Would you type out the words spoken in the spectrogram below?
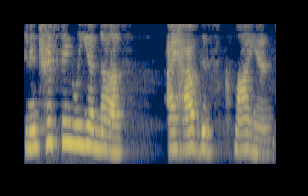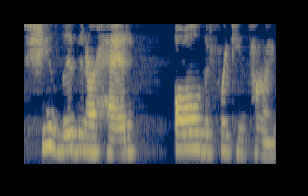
And interestingly enough, I have this client, she lives in her head all the freaking time.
